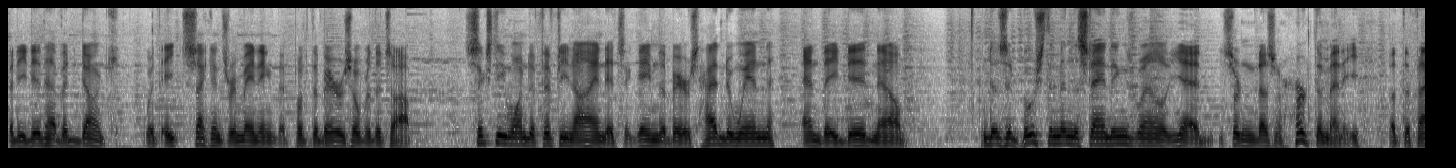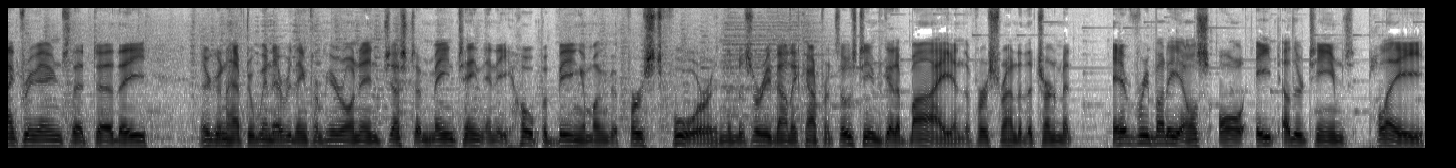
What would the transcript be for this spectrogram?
but he did have a dunk with eight seconds remaining that put the Bears over the top. 61 to 59. It's a game the Bears had to win, and they did. Now, does it boost them in the standings? Well, yeah, it certainly doesn't hurt them any. But the fact remains that uh, they they're going to have to win everything from here on in just to maintain any hope of being among the first four in the Missouri Valley Conference. Those teams get a bye in the first round of the tournament. Everybody else, all eight other teams, play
